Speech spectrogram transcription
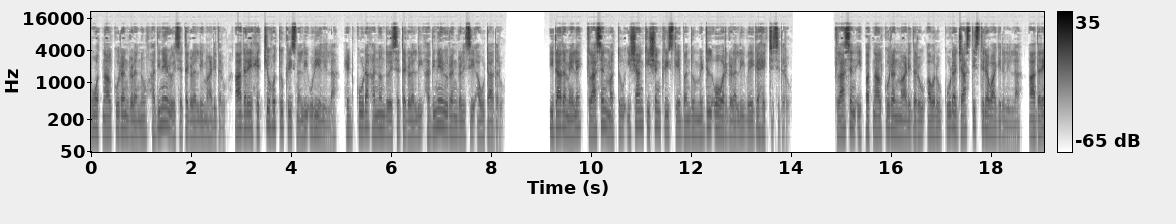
ಮೂವತ್ನಾಲ್ಕು ರನ್ಗಳನ್ನು ಹದಿನೇಳು ಎಸೆತಗಳಲ್ಲಿ ಮಾಡಿದರು, ಆದರೆ ಹೆಚ್ಚು ಹೊತ್ತು ಕ್ರೀಸ್ನಲ್ಲಿ ಉಳಿಯಲಿಲ್ಲ, ಹೆಡ್ ಕೂಡ ಹನ್ನೊಂದು ಎಸೆತಗಳಲ್ಲಿ ಹದಿನೇಳು ರನ್ ಗಳಿಸಿ ಔಟ್ ಆದರು ಇದಾದ ಮೇಲೆ ಕ್ಲಾಸೆನ್ ಮತ್ತು ಇಶಾನ್ ಕಿಶನ್ ಕ್ರೀಸ್ಗೆ ಬಂದು ಮಿಡ್ಲ್ ಓವರ್ಗಳಲ್ಲಿ ವೇಗ ಹೆಚ್ಚಿಸಿದರು. ಕ್ಲಾಸೆನ್ ಇಪ್ಪತ್ನಾಲ್ಕು ರನ್ ಮಾಡಿದರೂ ಅವರು ಕೂಡ ಜಾಸ್ತಿ ಸ್ಥಿರವಾಗಿರಲಿಲ್ಲ, ಆದರೆ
